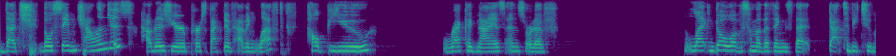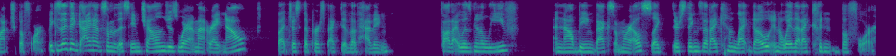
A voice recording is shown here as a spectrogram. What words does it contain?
that those same challenges? How does your perspective having left help you recognize and sort of let go of some of the things that got to be too much before because I think I have some of the same challenges where I'm at right now, but just the perspective of having thought I was going to leave and now being back somewhere else, like there's things that I can let go in a way that I couldn't before.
